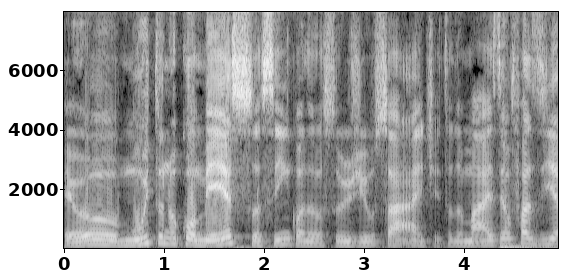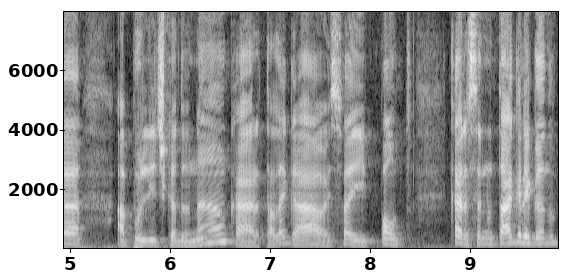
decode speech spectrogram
Eu, muito no começo, assim, quando surgiu o site e tudo mais, eu fazia a política do, não, cara, tá legal, é isso aí, ponto. Cara, você não tá agregando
